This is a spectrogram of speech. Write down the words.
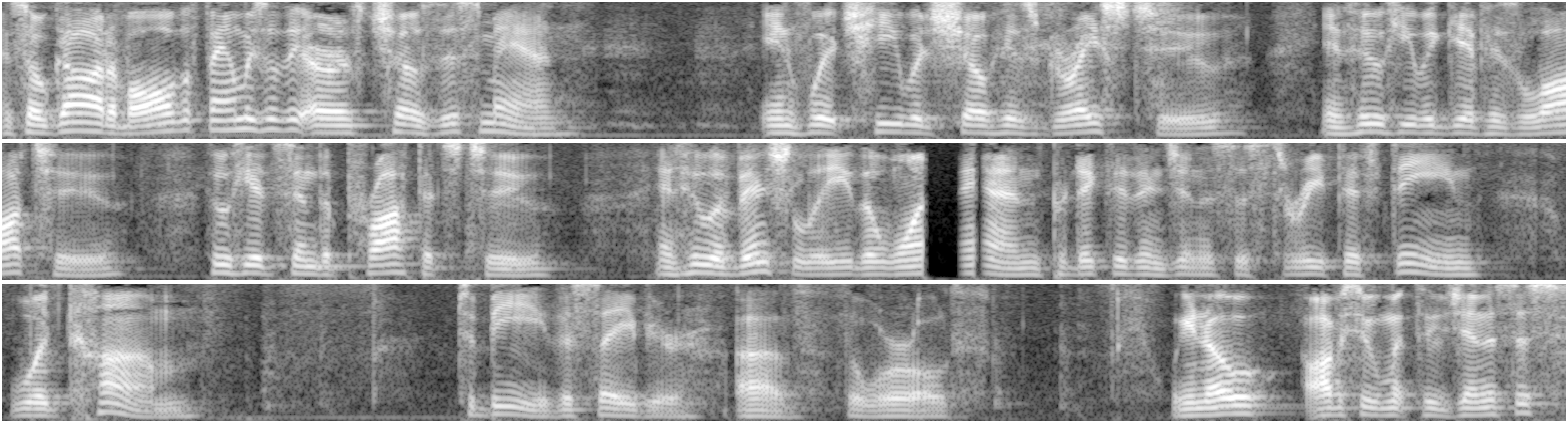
And so, God, of all the families of the earth, chose this man in which he would show his grace to, in who he would give his law to, who he'd send the prophets to, and who eventually the one man predicted in Genesis 3:15 would come to be the savior of the world. We know obviously we went through Genesis.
